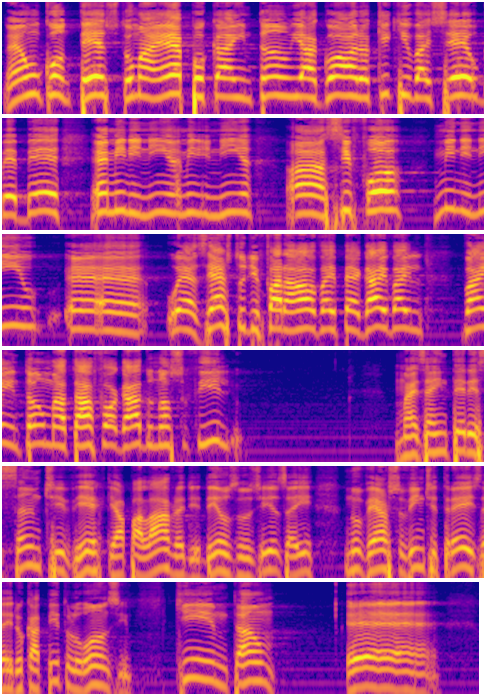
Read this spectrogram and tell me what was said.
É um contexto, uma época, então, e agora, o que, que vai ser? O bebê é menininho, é menininha. Ah, se for menininho, é, o exército de Faraó vai pegar e vai, vai então matar afogado o nosso filho. Mas é interessante ver que a palavra de Deus nos diz aí no verso 23 aí do capítulo 11, que então, é,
